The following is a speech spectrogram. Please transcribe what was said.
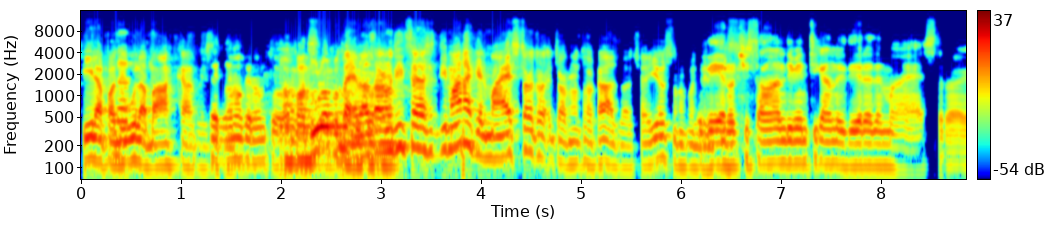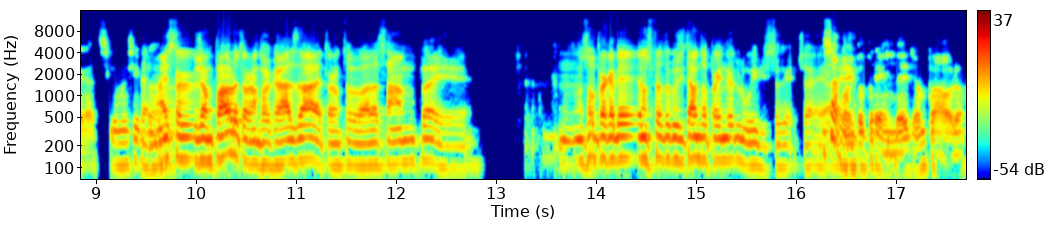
Sì, la Padula, Bacca. questi Speriamo che non torni. La Padula Beh, potrebbe l'altra tornare. notizia della settimana è che il maestro è tor- è tornato a casa, cioè io sono È contento. vero, ci stavano dimenticando di dire del maestro, ragazzi. Come si Cioè, fa? il maestro Giampaolo è tornato a casa, è tornato alla Samp e cioè, non so perché abbiano sperato così tanto a prendere lui, visto che cioè, Chissà eh, quanto prende Giampaolo.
